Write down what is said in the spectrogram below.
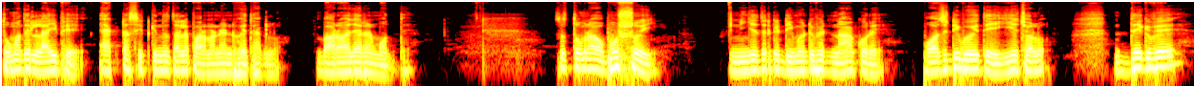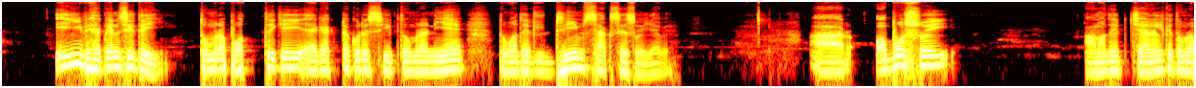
তোমাদের লাইফে একটা সিট কিন্তু তাহলে পার্মানেন্ট হয়ে থাকল, বারো হাজারের মধ্যে। তো তোমরা অবশ্যই নিজেদেরকে ডিমোটিভেট না করে পজিটিভ ওয়েতে এগিয়ে চলো। দেখবে এই ভ্যাকেন্সিতেই তোমরা প্রত্যেকেই এক একটা করে সিট তোমরা নিয়ে তোমাদের ড্রিম সাকসেস হয়ে যাবে। আর অবশ্যই আমাদের চ্যানেলকে তোমরা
